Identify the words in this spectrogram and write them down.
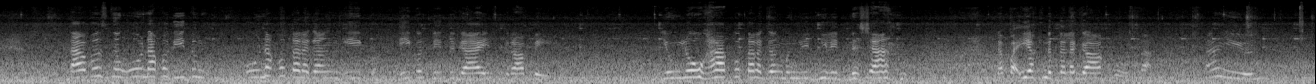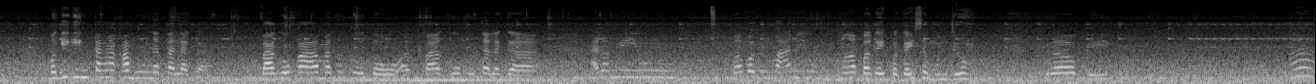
tapos nung una ko ditong una ko talagang ikot, dito guys, grabe. Yung luha ko talagang manglid-ngilid na siya. Napaiyak na talaga ako. Sa, ano yun? Magiging tanga ka muna talaga. Bago ka matututo at bago mo talaga, alam mo yung mapag, maano yung mga bagay-bagay sa mundo. Grabe. Ah.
